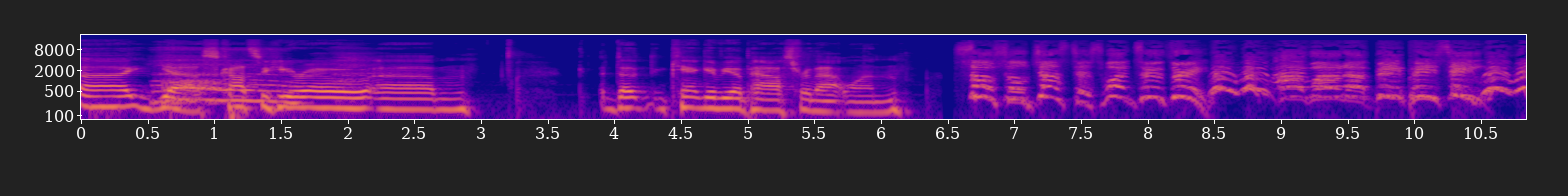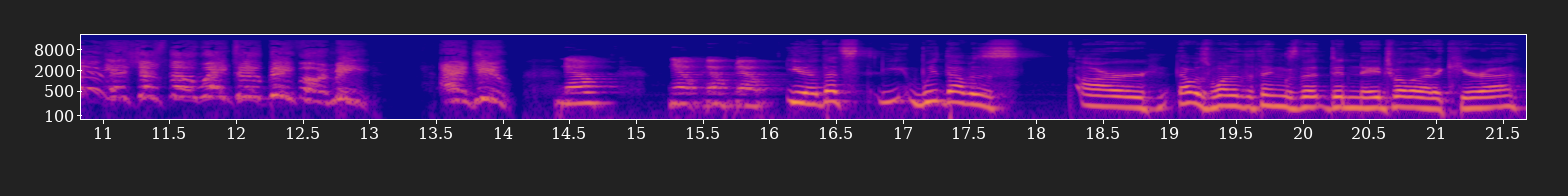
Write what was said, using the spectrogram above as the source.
Uh, yes, Katsuhiro um, d- can't give you a pass for that one. Social justice, one, two, three. I wanna be PC. It's just the way to be for me and you. no no no no You know, that's we, that was our that was one of the things that didn't age well about Akira,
